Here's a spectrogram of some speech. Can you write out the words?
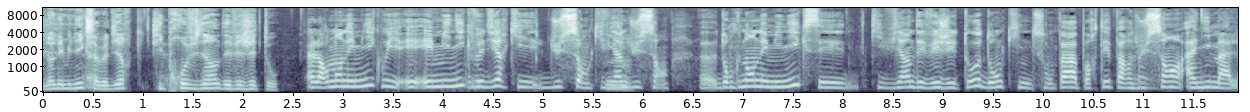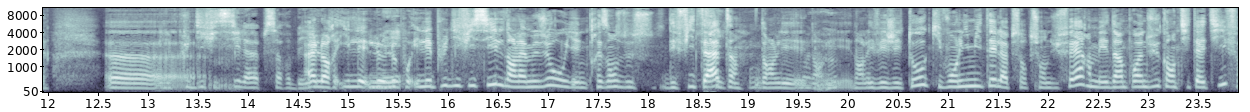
Non héminique, ça euh, veut dire qui provient des végétaux. Alors non héminique, oui, et héminique veut dire qui du sang, qui vient mhm. du sang. Euh, donc non héminique, c'est qui vient des végétaux, donc qui ne sont pas apportés par du sang animal. Euh, il est plus difficile à absorber. Alors, il est, le, il est plus difficile dans la mesure où il y a une présence de, des phytates dans, les, dans, les, dans les végétaux qui vont limiter l'absorption du fer, mais d'un point de vue quantitatif,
